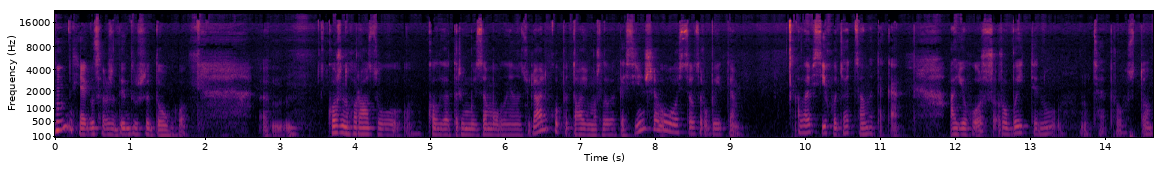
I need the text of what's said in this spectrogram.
як завжди, дуже довго. Кожного разу, коли отримую замовлення на цю ляльку, питаю, можливо, якесь інше волосся зробити. Але всі хочуть саме таке. А його ж робити, ну, ну це просто.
